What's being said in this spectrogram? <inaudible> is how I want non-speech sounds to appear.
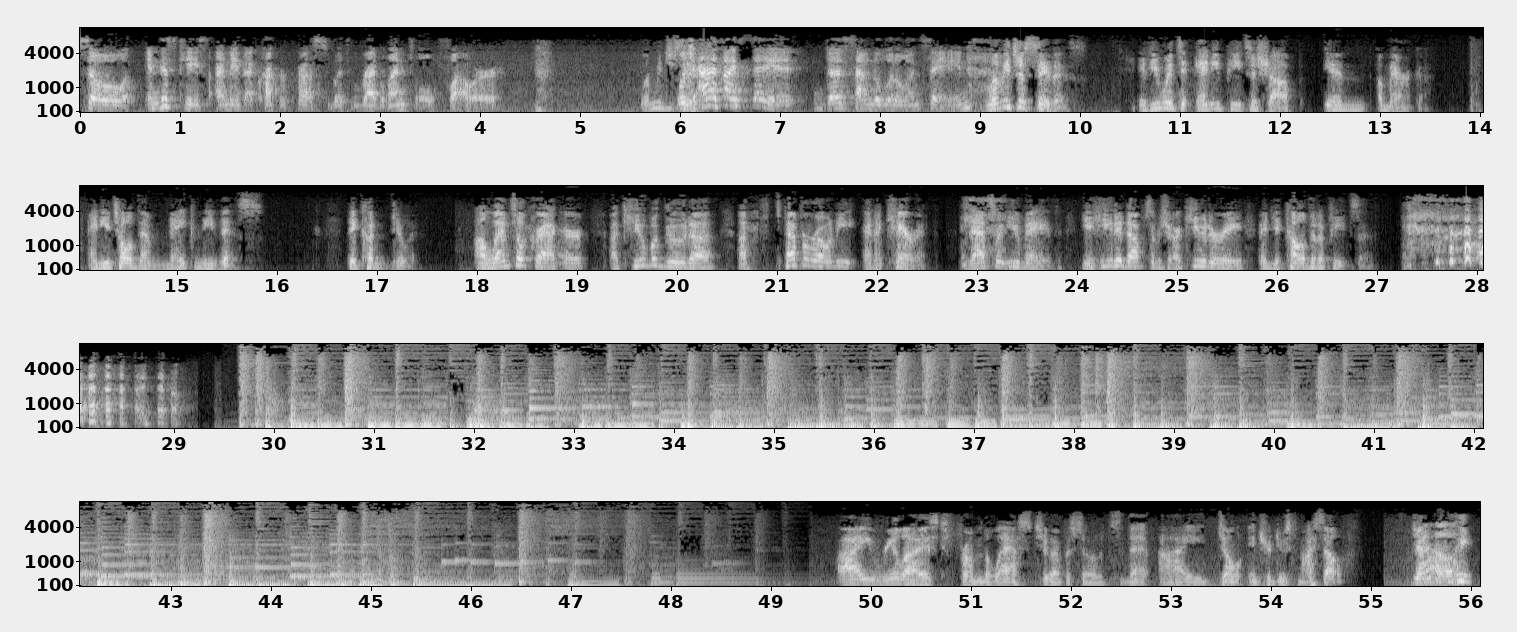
So in this case, I made that cracker crust with red lentil flour, <laughs> Let me just which, as I say it, does sound a little insane. <laughs> let me just say this: if you went to any pizza shop in America and you told them, "Make me this," they couldn't do it. A lentil cracker, a cube of gouda, a pepperoni, and a carrot. That's what you made. You heated up some charcuterie and you called it a pizza. <laughs> No. I realized from the last two episodes that I don't introduce myself. Generally,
